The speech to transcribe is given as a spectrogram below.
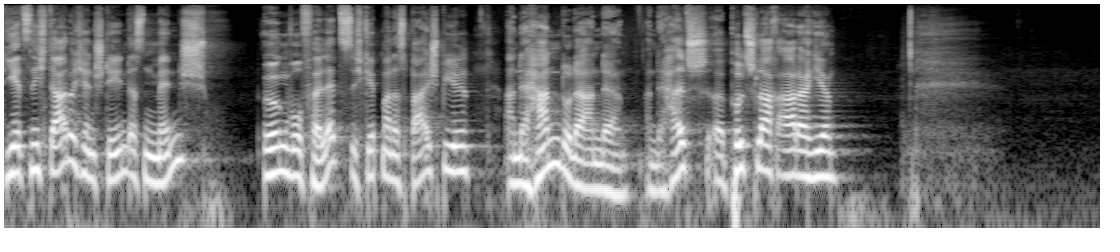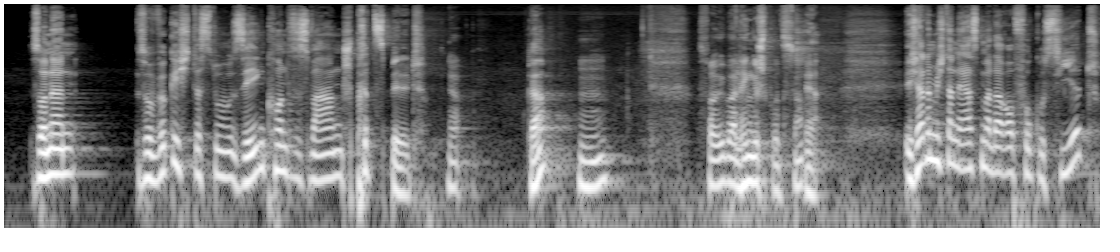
die jetzt nicht dadurch entstehen, dass ein Mensch irgendwo verletzt. Ich gebe mal das Beispiel an der Hand oder an der, an der Hals, äh, Pulsschlagader hier. Sondern so wirklich, dass du sehen konntest, es war ein Spritzbild. Ja. Ja? War überall hingespritzt. Ja. Ja. Ich hatte mich dann erstmal darauf fokussiert,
